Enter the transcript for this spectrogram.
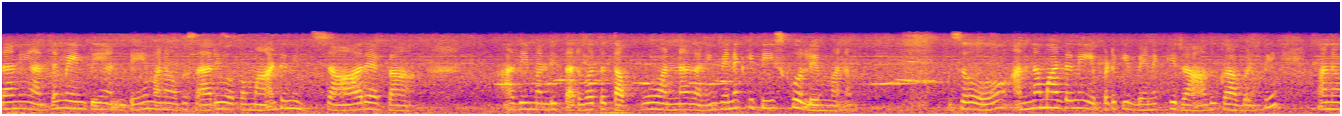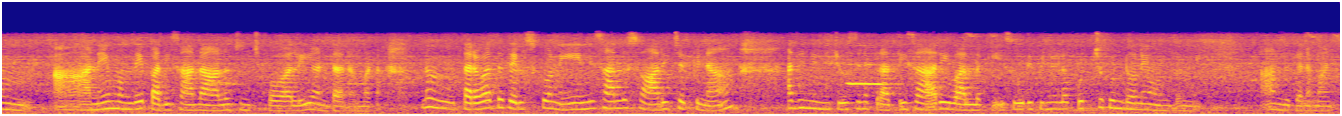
దాని అర్థం ఏంటి అంటే మనం ఒకసారి ఒక మాటని జారాక అది మళ్ళీ తర్వాత తప్పు అన్నా కానీ వెనక్కి తీసుకోలేము మనం. సో అన్న మాటని ఎప్పటికీ వెనక్కి రాదు కాబట్టి మనం అనే ముందే పదిసార్లు ఆలోచించుకోవాలి అంటారనమాట నువ్వు తర్వాత తెలుసుకొని ఎన్నిసార్లు సారీ చెప్పినా అది నిన్ను చూసిన ప్రతిసారి వాళ్ళకి సూదిపిన్నులో పుచ్చుకుంటూనే ఉంటుంది. అందుకనమాట.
